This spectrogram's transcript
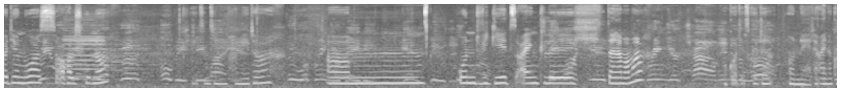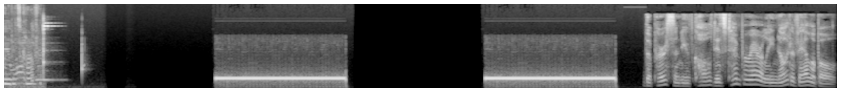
bei dir und Noah ist auch alles gut, ne? Okay, jetzt sind noch ein paar Meter. Ähm, und wie geht's eigentlich deiner Mama? Oh Gott, jetzt kommt der. Oh nee, der eine kommt jetzt gerade. The person you've called is temporarily not available.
